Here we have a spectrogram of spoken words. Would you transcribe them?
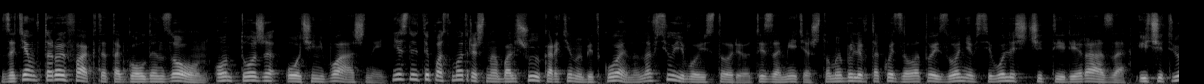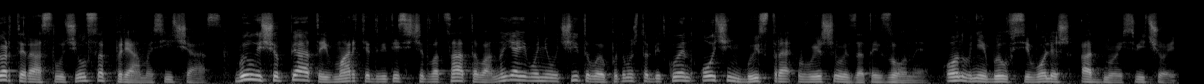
Затем второй факт это Golden Zone, он тоже очень важный. Если ты посмотришь на большую картину биткоина, на всю его историю, ты заметишь, что мы были в такой золотой зоне всего лишь 4 раза, и четвертый раз случился прямо сейчас. Был еще пятый в марте 2020, но я его не учитываю, потому что биткоин очень быстро вышел из этой зоны. Он в ней был всего лишь одной свечой.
